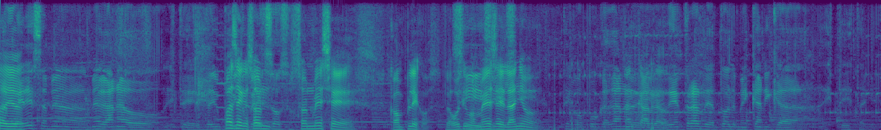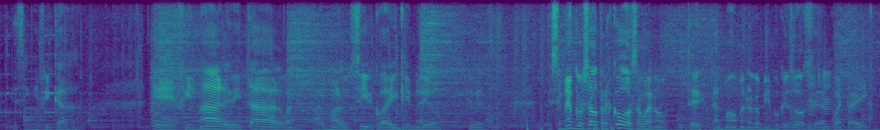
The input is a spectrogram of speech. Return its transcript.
Claudio. pereza me ha, me ha ganado. Este, estoy un Pasa que son, perezoso. son meses complejos. Los últimos Sí, meses sí, del sí. año. Tengo poca ganas de, de entrarle a toda la mecánica este, esta que, que significa eh, filmar, editar, bueno, armar un circo ahí que medio. que- se me han cruzado otras cosas, bueno, ustedes están más o menos lo mismo que yo, se dan cuenta ahí como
